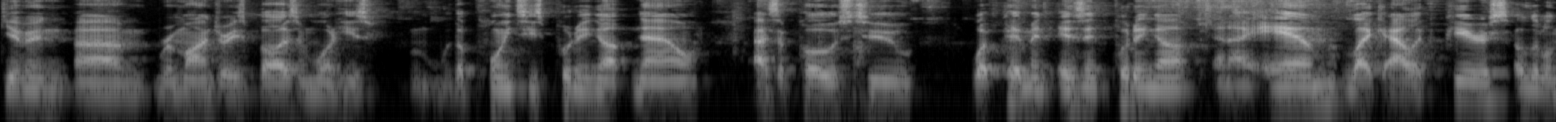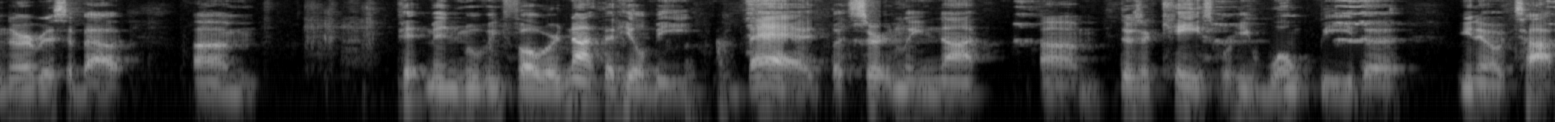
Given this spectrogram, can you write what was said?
given um, Rhamondre's buzz and what he's the points he's putting up now, as opposed to what Pittman isn't putting up. And I am like Alec Pierce, a little nervous about um, Pittman moving forward. Not that he'll be bad, but certainly not. Um, there's a case where he won't be the you know top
